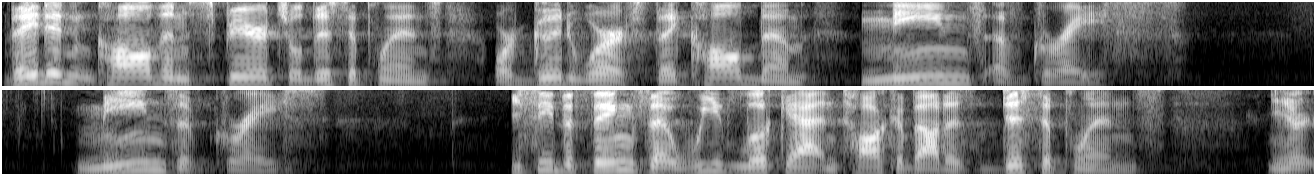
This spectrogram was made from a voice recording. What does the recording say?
They didn't call them spiritual disciplines or good works, they called them means of grace. Means of grace. You see, the things that we look at and talk about as disciplines, you know,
